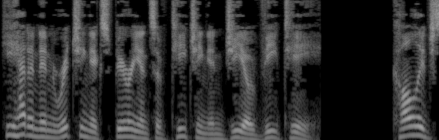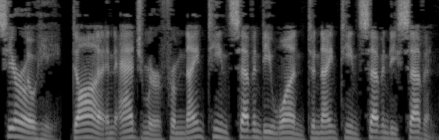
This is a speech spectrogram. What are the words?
He had an enriching experience of teaching in GOVT. College Sirohi, Dawa and Ajmer from 1971 to 1977.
